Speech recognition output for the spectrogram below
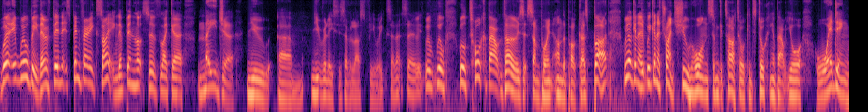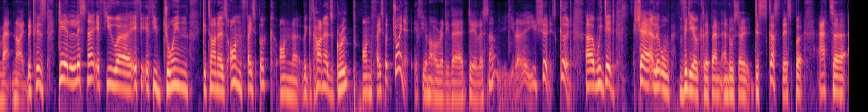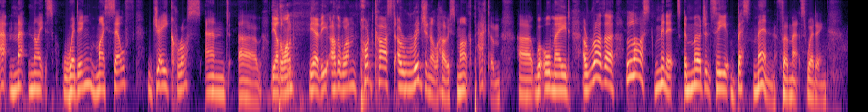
Well, it will be. There have been. It's been very exciting. There have been lots of like uh, major new um, new releases over the last few weeks. So that's uh, we'll, we'll we'll talk about those at some point on the podcast. But we are gonna we're gonna try and shoehorn some guitar talk into talking about your wedding, Matt Knight. Because, dear listener, if you uh, if if you join Guitar Nerds on Facebook on uh, the Guitar Nerds group on Facebook, join it if you're not already there, dear listener. You, you should. It's good. Uh, we did share a little video clip and, and also discuss this, but at uh, at Matt Knight's wedding, myself, Jay Cross, and uh, The other one? yeah, the other one, podcast original host Mark Packham, uh, were all made a rather last minute emergency best men for Matt's wedding.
